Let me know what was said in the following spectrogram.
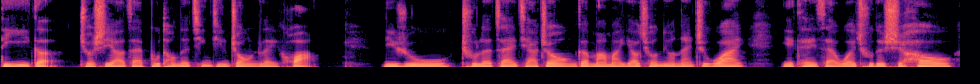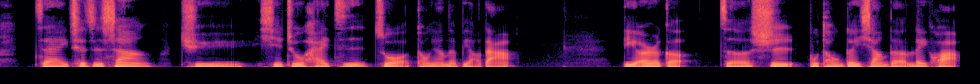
第一个就是要在不同的情境中类化，例如除了在家中跟妈妈要求牛奶之外，也可以在外出的时候，在车子上去协助孩子做同样的表达。第二个则是不同对象的类化。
